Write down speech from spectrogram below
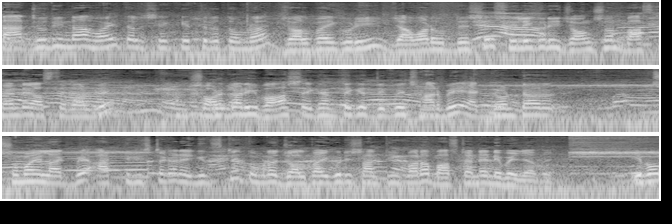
তার যদি না হয়, তাহলে সেক্ষেত্রে তোমরা জলপাইগুড়ি যাওয়ার উদ্দেশ্যে শিলিগুড়ি জংশন বাস স্ট্যান্ডে আসতে পারবে। সরকারি বাস এখান থেকে দেখবে ছাড়বে, এক ঘণ্টার সময় লাগবে। আটত্রিশ টাকার এগেনস্টে তোমরা জলপাইগুড়ি শান্তিপাড়া বাস স্ট্যান্ডে নেমে যাবে। এবং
